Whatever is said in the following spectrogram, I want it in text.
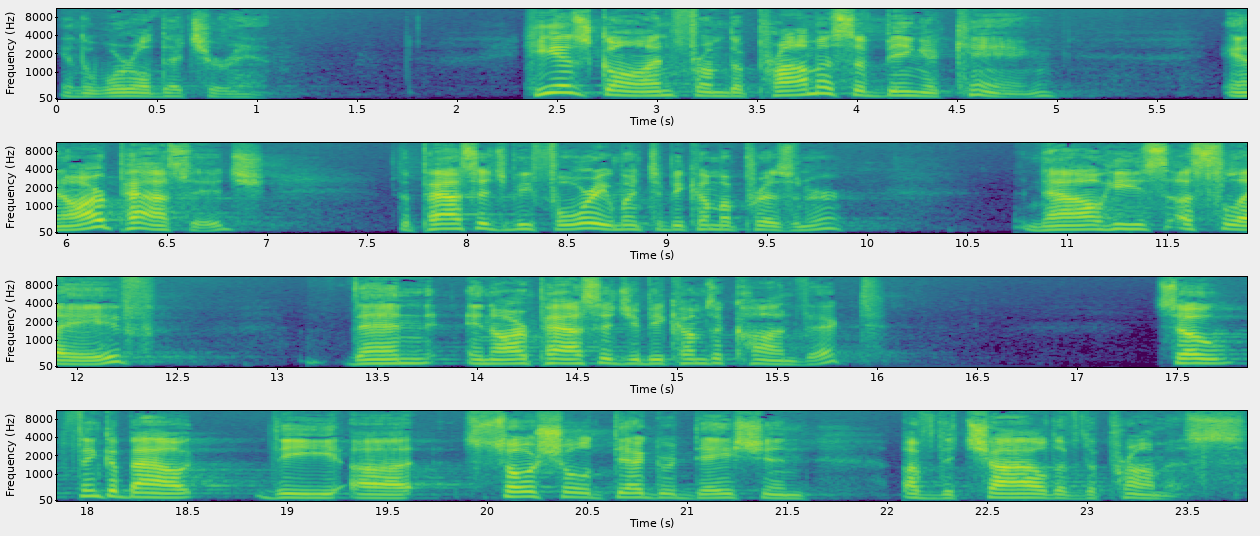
in the world that you're in. He has gone from the promise of being a king in our passage the passage before, he went to become a prisoner. Now he's a slave. Then in our passage, he becomes a convict. So think about the uh, social degradation of the child of the promise.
